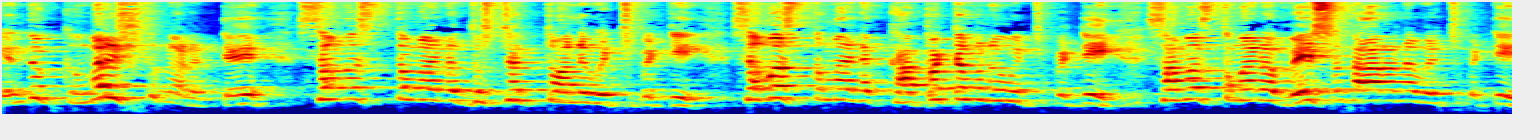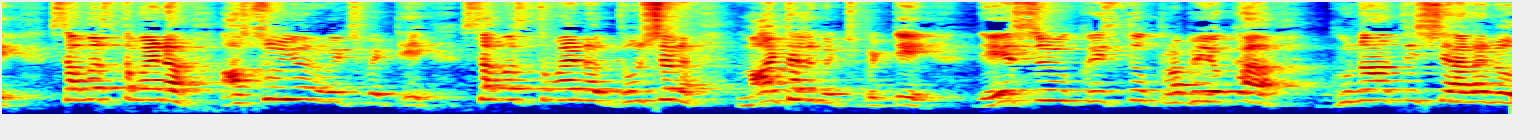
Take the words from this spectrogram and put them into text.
ఎందుకు కుమరిస్తున్నాడంటే సమస్తమైన దుష్టత్వాన్ని విడిచిపెట్టి సమస్తమైన కపటమును విడిచిపెట్టి సమస్తమైన వేషధారణ విడిచిపెట్టి సమస్తమైన అసూయను విడిచిపెట్టి సమస్తమైన దూషణ మాటలు విడిచిపెట్టి యేసు క్రీస్తు ప్రభు యొక్క గుణాతిశయాలను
